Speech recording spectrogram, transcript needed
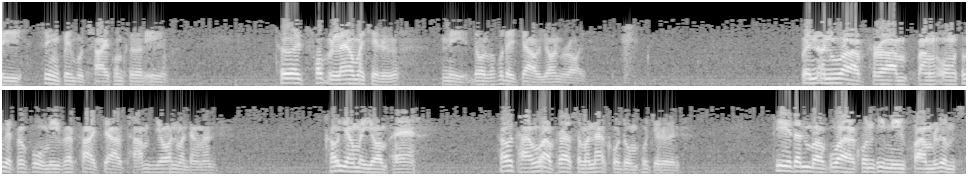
ลี ซึ่งเป็นบุตรชายของเธอเอง เธอพบแล้วไม่ใช่หรือ นี่ โดนพระพุทธเจ้าย้อนรอย เป็นอันว่าพรามฟังองค์สมเด็จพระผู้มีพระภาคเจ้าถามย้อนมาดังนั้น เขายังไม่ยอมแพ้ เขาถามว่าพระสมณะโคดมผู้เจริญ ที่ท่านบอกว่าคนที่มีความเลื่อมใส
